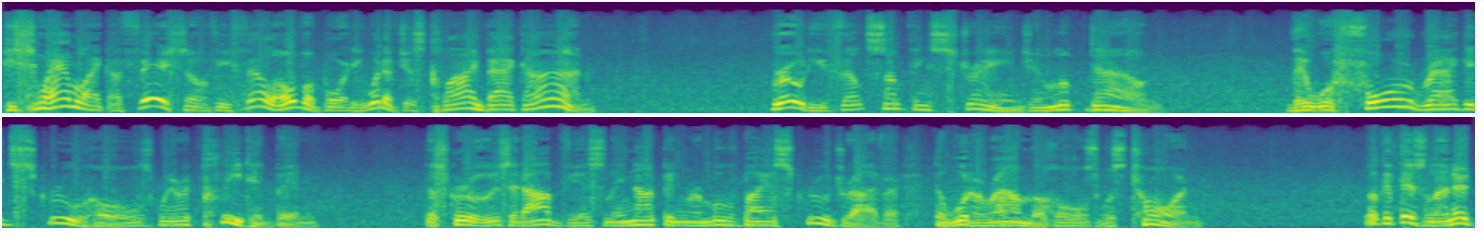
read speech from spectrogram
He swam like a fish, so if he fell overboard, he would have just climbed back on. Brody felt something strange and looked down. There were four ragged screw holes where a cleat had been. The screws had obviously not been removed by a screwdriver. The wood around the holes was torn. Look at this, Leonard.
